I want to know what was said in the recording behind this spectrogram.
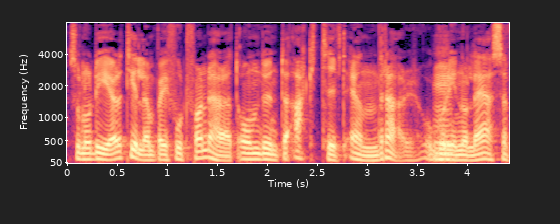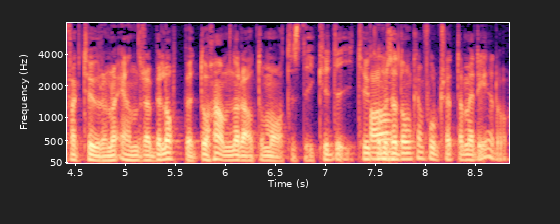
Så Nordea tillämpar ju fortfarande här att om du inte aktivt ändrar och mm. går in och läser fakturan och ändrar beloppet då hamnar du automatiskt i kredit. Hur kommer det sig att de kan fortsätta med det då?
